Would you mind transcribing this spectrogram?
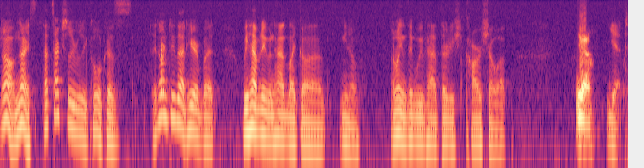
Oh, nice! That's actually really cool because they don't do that here, but we haven't even had like a you know, I don't even think we've had thirty cars show up. Yeah. Yet.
